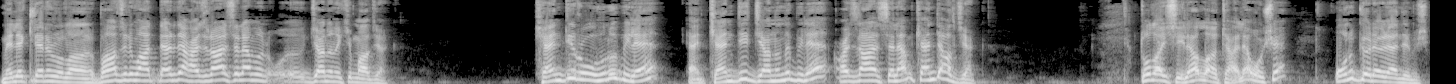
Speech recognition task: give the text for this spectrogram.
meleklerin olanları bazı rivayetlerde Azrail aleyhisselamın canını kim alacak? Kendi ruhunu bile yani kendi canını bile Azrail aleyhisselam kendi alacak. Dolayısıyla allah Teala o şey onu görevlendirmiş.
